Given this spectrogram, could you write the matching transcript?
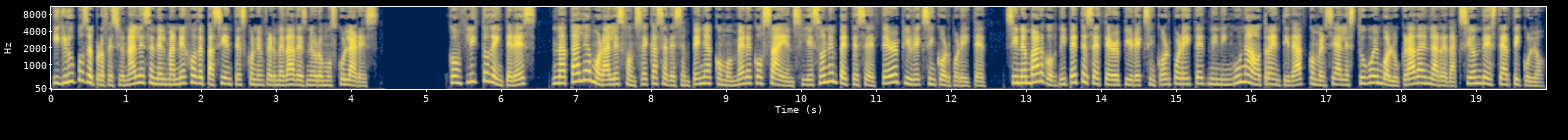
y grupos de profesionales en el manejo de pacientes con enfermedades neuromusculares. Conflicto de interés. Natalia Morales Fonseca se desempeña como Medical Science Liaison en PTC Therapeutics Incorporated. Sin embargo, ni PTC Therapeutics Incorporated ni ninguna otra entidad comercial estuvo involucrada en la redacción de este artículo.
